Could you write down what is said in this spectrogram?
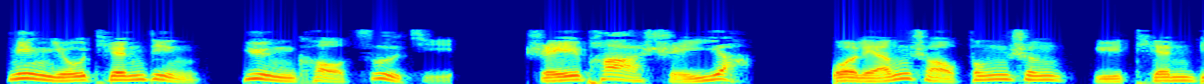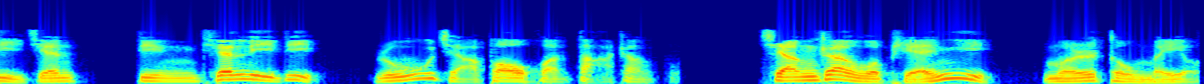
命由天定，运靠自己，谁怕谁呀？我梁少风生于天地间，顶天立地，如假包换大丈夫，想占我便宜门儿都没有。”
